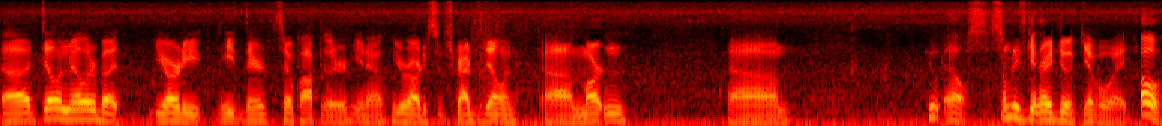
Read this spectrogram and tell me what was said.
uh, Dylan Miller, but you already, he, they're so popular, you know, you're already subscribed to Dylan. Uh, Martin, um, who else? Somebody's getting ready to do a giveaway. Oh,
